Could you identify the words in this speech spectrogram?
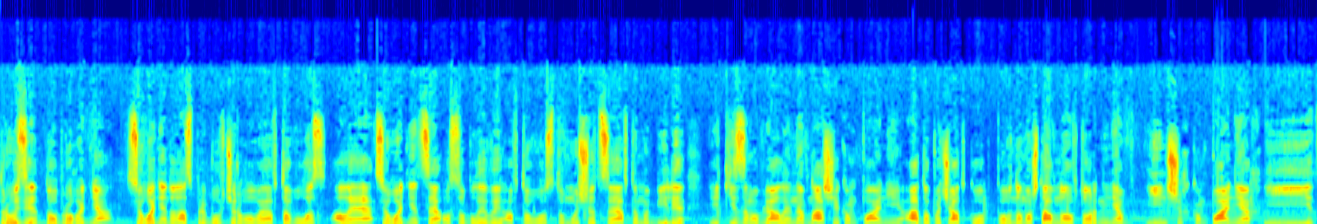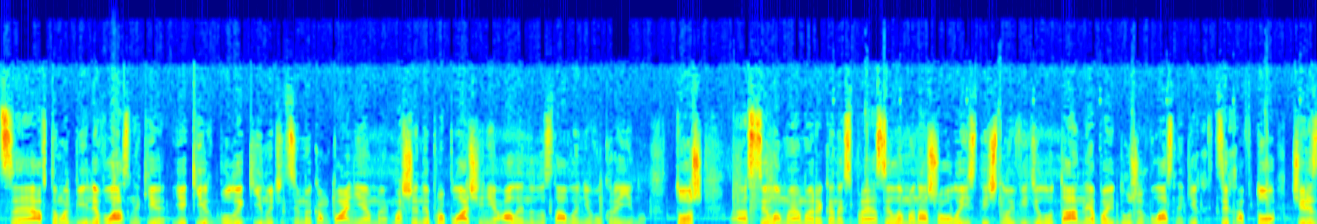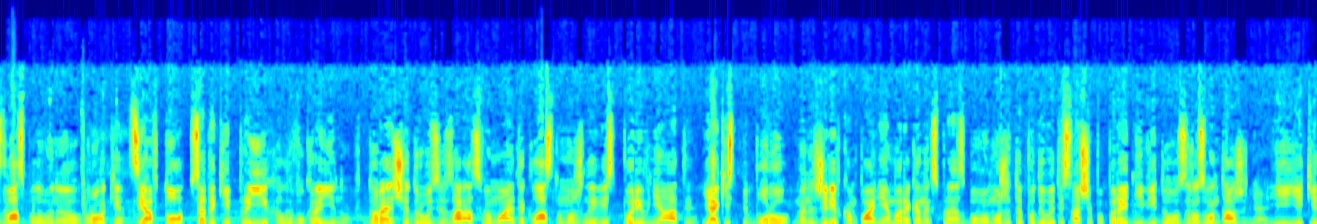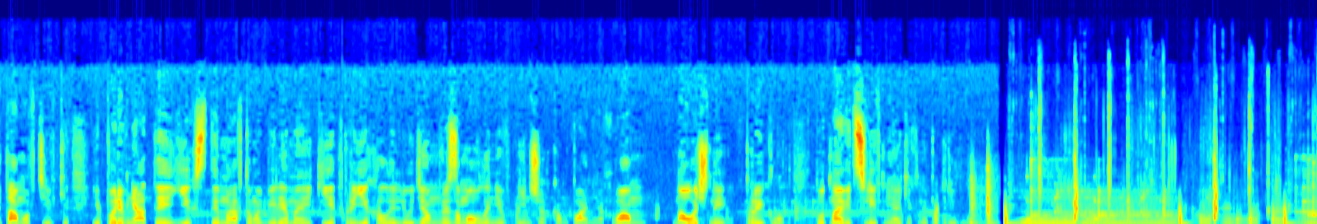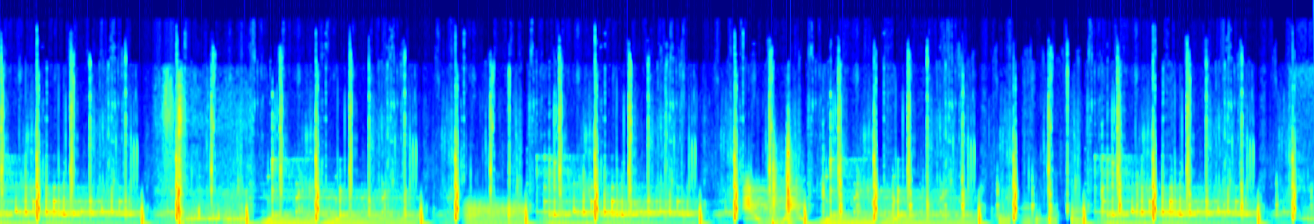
Друзі, доброго дня! Сьогодні до нас прибув черговий автовоз, але сьогодні це особливий автовоз, тому що це автомобілі, які замовляли не в нашій компанії, а до початку повномасштабного вторгнення в інших компаніях. І це автомобілі, власники яких були кинуті цими компаніями. Машини проплачені, але не доставлені в Україну. Тож е, силами American Express, силами нашого логістичного відділу та небайдужих власників цих авто через 2,5 роки ці авто все-таки приїхали в Україну. До речі, друзі, зараз ви маєте класну можливість порівняти якість підбору менеджерів компанії American Express, бо ви можете подивитись наші попередні відео з розвантаження і які там автівки, і порівняти їх з тими автомобілями, які приїхали людям при замовленні в інших компаніях. Вам наочний приклад. Тут навіть слів ніяких не потрібно.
